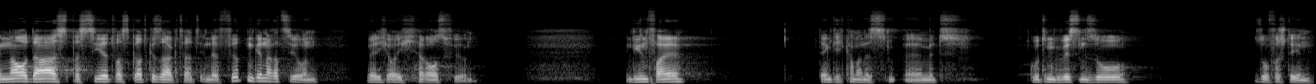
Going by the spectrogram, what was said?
genau da ist passiert, was Gott gesagt hat. In der vierten Generation werde ich euch herausführen. In diesem Fall, denke ich, kann man es äh, mit gutem Gewissen so, so verstehen.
